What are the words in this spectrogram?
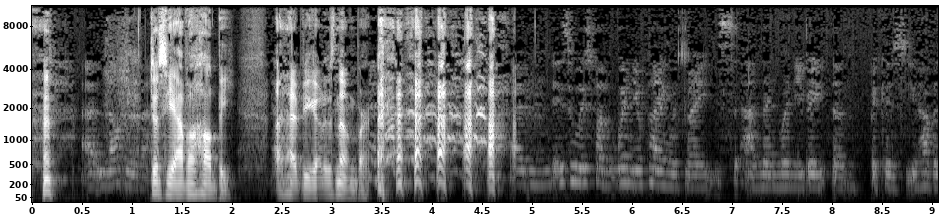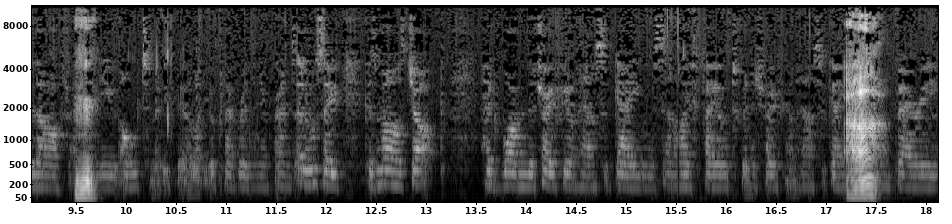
uh. Does he have a hobby? And have you got his number? um, it's always fun when you're playing with mates and then when you beat them because you have a laugh and Mhm. you ultimately feel like you're cleverer than your friends. And also because Miles Jupp had won the trophy on House of Games and I failed to win a trophy on House of Games. Ah. I'm very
